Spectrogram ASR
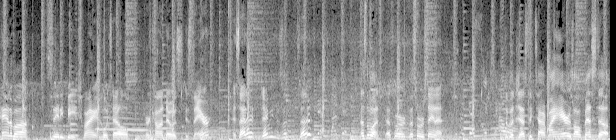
Panama City Beach. My hotel or condo is, is there. Is that it, Jamie? Is, it, is that it? Yes, that's it. That's the one. That's where that's where we're staying at. The Majestic Tower. The Majestic Tower. My hair is all messed up,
